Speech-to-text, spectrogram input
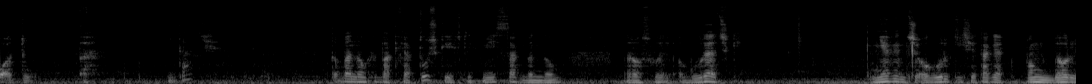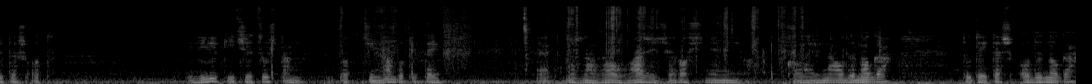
O, tu. Widać? To będą chyba kwiatuszki i w tych miejscach będą rosły ogóreczki. Nie wiem, czy ogórki się tak jak pomidory też od wilki czy coś tam odcina, bo tutaj jak można zauważyć rośnie mi kolejna odnoga. Tutaj też odnoga.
